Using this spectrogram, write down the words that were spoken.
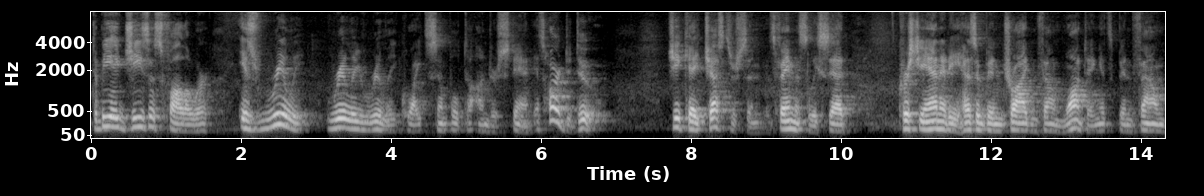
to be a Jesus follower is really, really, really quite simple to understand. It's hard to do. G.K. Chesterton famously said Christianity hasn't been tried and found wanting, it's been found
